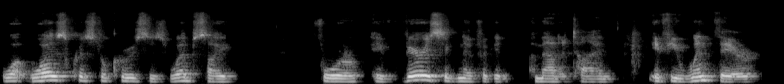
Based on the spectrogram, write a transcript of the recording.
what was Crystal Cruises' website for a very significant amount of time. If you went there,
